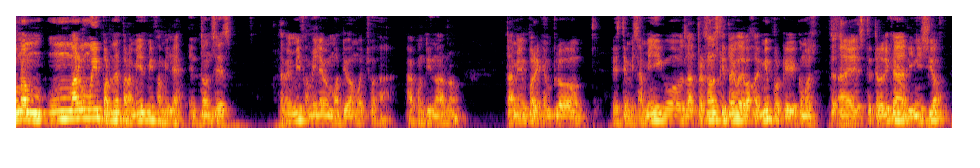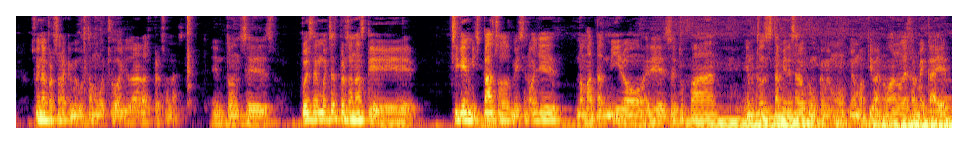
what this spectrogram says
un, algo muy importante para mí es mi familia. Entonces, también mi familia me motiva mucho a, a continuar, ¿no? También, por ejemplo, este, mis amigos, las personas que traigo debajo de mí, porque como este, te lo dije al inicio, soy una persona que me gusta mucho ayudar a las personas. Entonces, pues hay muchas personas que siguen mis pasos, me dicen, oye, no te admiro, eres, soy tu fan. Entonces también es algo como que me, me, motiva, ¿no? A no dejarme caer,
